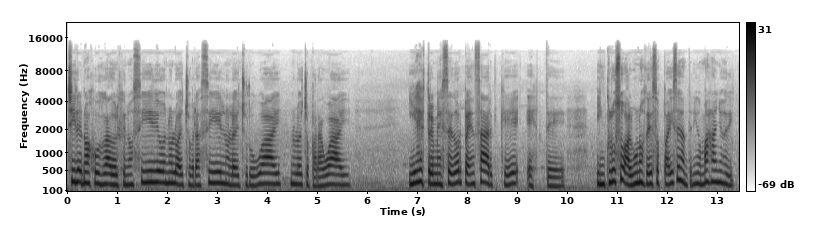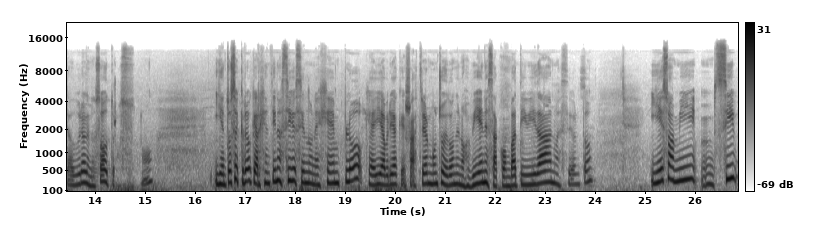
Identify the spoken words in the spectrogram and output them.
Chile no ha juzgado el genocidio, no lo ha hecho Brasil, no lo ha hecho Uruguay, no lo ha hecho Paraguay. Y es estremecedor pensar que este, incluso algunos de esos países han tenido más años de dictadura que nosotros. Y entonces creo que Argentina sigue siendo un ejemplo, que ahí habría que rastrear mucho de dónde nos viene esa combatividad, ¿no es cierto? Y eso a mí mm, sí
